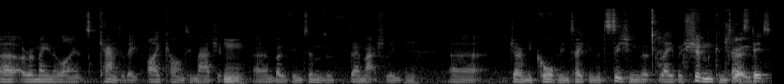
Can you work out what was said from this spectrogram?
uh, a Remain alliance candidate. I can't imagine, Hmm. um, both in terms of them actually, uh, Jeremy Corbyn taking the decision that Labour shouldn't contest True. it,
